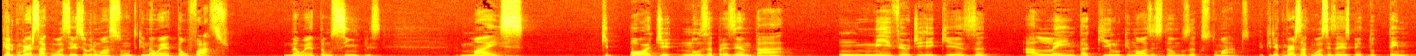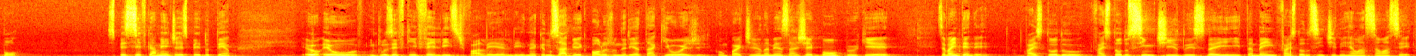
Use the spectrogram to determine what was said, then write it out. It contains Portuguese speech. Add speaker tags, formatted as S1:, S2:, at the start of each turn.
S1: Quero conversar com vocês sobre um assunto que não é tão fácil, não é tão simples, mas que pode nos apresentar um nível de riqueza além daquilo que nós estamos acostumados. Eu queria conversar com vocês a respeito do tempo, especificamente a respeito do tempo. Eu, eu, inclusive, fiquei feliz, te falei ali, né, que eu não sabia que Paulo Júnior ia estar aqui hoje, compartilhando a mensagem. Achei bom, porque você vai entender. Faz todo, faz todo sentido isso daí e também faz todo sentido em relação a ser.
